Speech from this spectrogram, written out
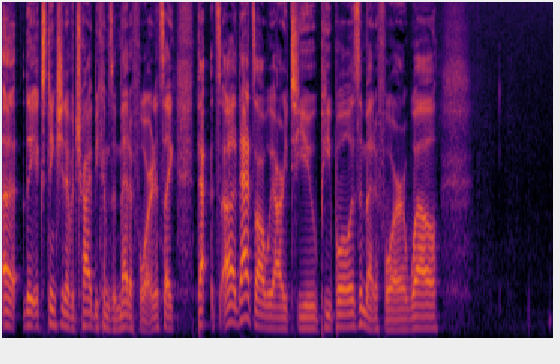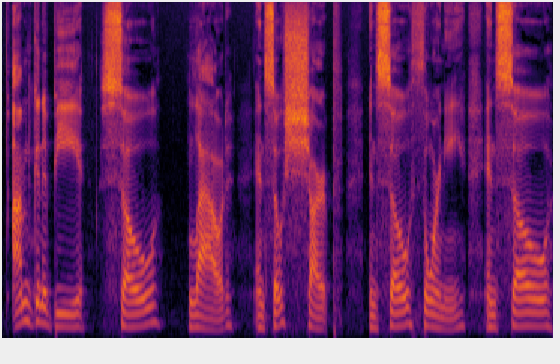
uh, the extinction of a tribe becomes a metaphor, and it's like that's uh, that's all we are to you people is a metaphor. Well, I'm gonna be so loud and so sharp and so thorny and so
